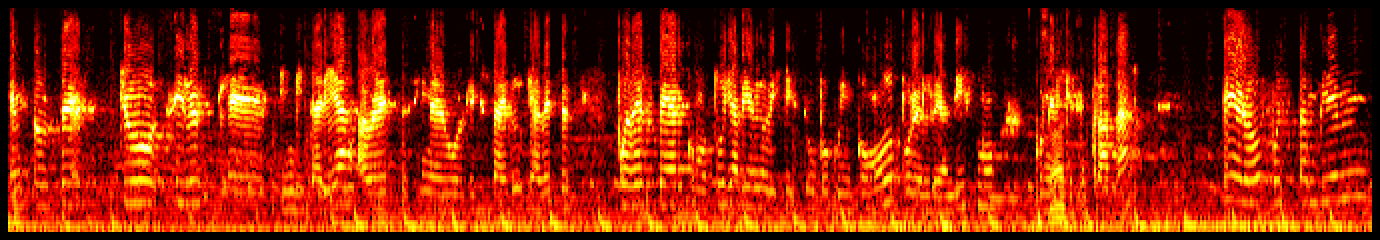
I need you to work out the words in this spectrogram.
Entonces, yo sí les, les invitaría a ver este cine de Ulrich Seidel, que a veces puede ser, como tú ya bien lo dijiste, un poco incómodo por el realismo con el que se trata, pero pues también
